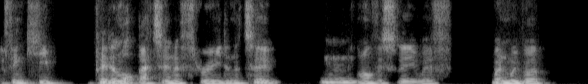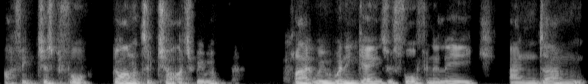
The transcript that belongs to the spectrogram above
I think he played a lot better in a three than a two. Mm. And obviously, with when we were, I think just before Garner took charge, we were like we were winning games with fourth in the league, and um,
